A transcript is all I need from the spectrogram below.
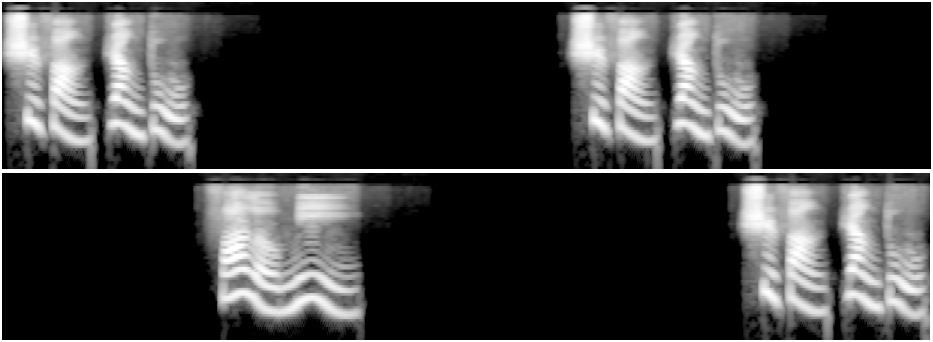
释放、让渡。 释放、让渡。Follow me 释放、让渡。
